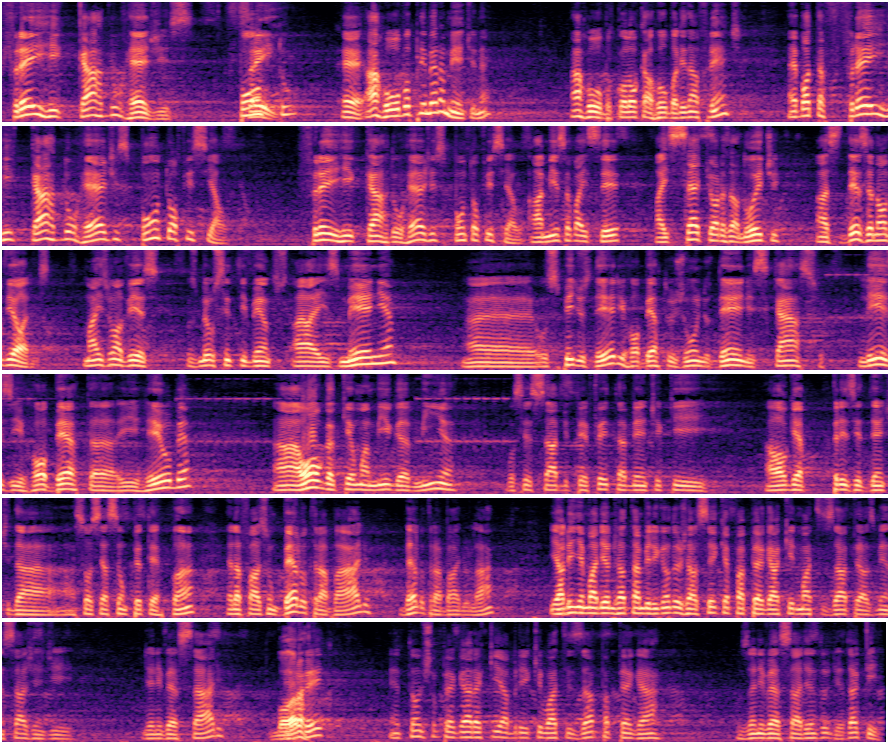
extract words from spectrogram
Frei Ricardo Regis. Ponto. Frei. É, arroba primeiramente, né? Arroba, coloca arroba ali na frente. Aí bota Frei Ricardo Regis, ponto oficial. Frei Ricardo Regis, ponto oficial. A missa vai ser às 7 horas da noite, às 19 horas. Mais uma vez, os meus sentimentos à Ismênia, eh, os filhos dele, Roberto Júnior, Denis, Cássio, Lise, Roberta e Reuber. A Olga, que é uma amiga minha, você sabe perfeitamente que a Olga é presidente da Associação Peter Pan ela faz um belo trabalho, belo trabalho lá. E a linha Mariana já está me ligando, eu já sei que é para pegar aqui no WhatsApp as mensagens de, de aniversário. Bora. Perfeito? Então deixa eu pegar aqui, abrir aqui o WhatsApp para pegar os aniversários do dia. Está aqui.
